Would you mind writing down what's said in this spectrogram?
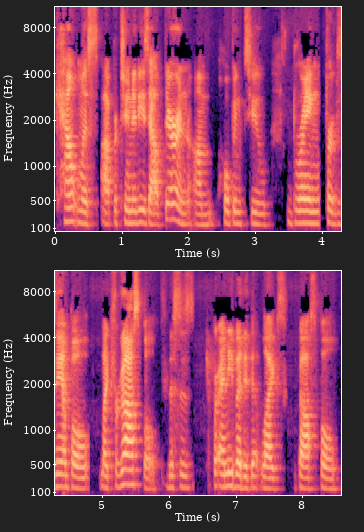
countless opportunities out there and i'm hoping to bring, for example, like for gospel, this is for anybody that likes gospel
